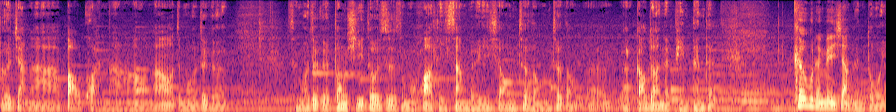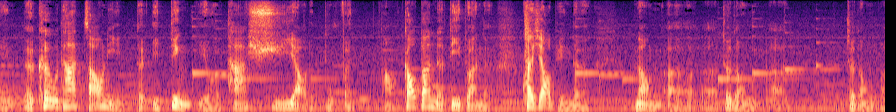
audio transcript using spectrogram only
得奖啊、爆款啊，哈，然后怎么这个。什么这个东西都是什么话题上的一种这种这种呃呃高端的品等等，客户的面向很多元，呃客户他找你的一定有他需要的部分，好高端的低端的快消品的那种呃呃这种呃这种呃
